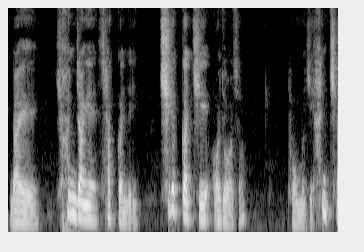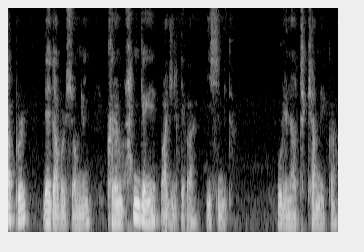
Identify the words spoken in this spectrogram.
나의 현장의 사건들이 칠흑같이 어두워서 도무지 한치 앞을 내다볼 수 없는 그런 환경에 빠질 때가 있습니다. 우리는 어떻게 합니까?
